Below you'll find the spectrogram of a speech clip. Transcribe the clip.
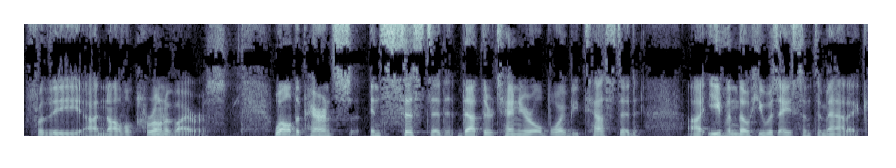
for the uh, novel coronavirus. Well, the parents insisted that their 10 year old boy be tested. Uh, even though he was asymptomatic.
